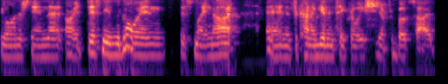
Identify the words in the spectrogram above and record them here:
you'll understand that, all right, this needs to go in, this might not, and it's a kind of give and take relationship for both sides.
